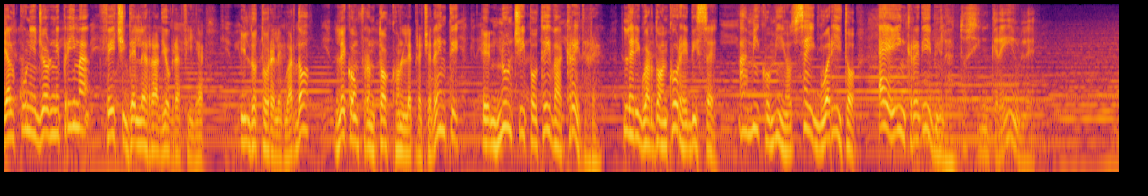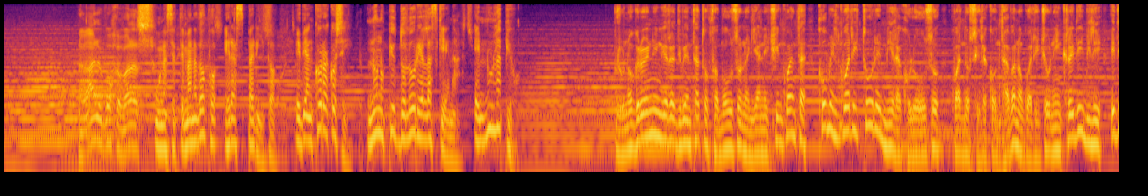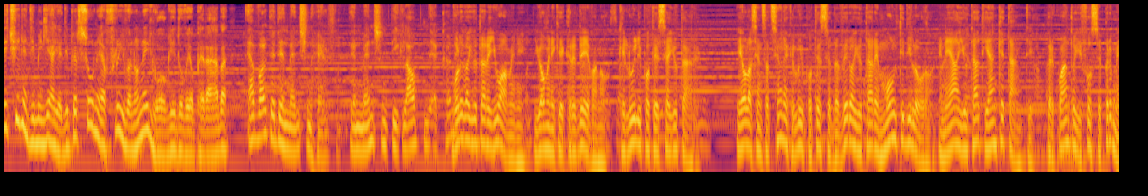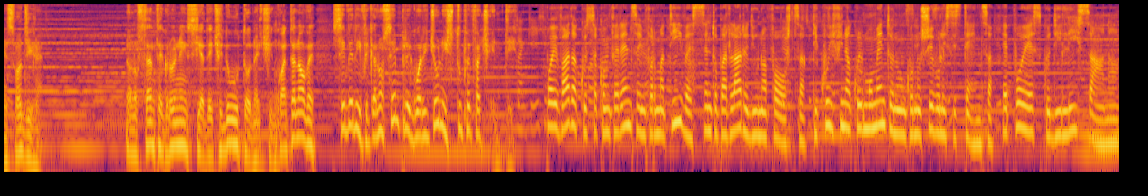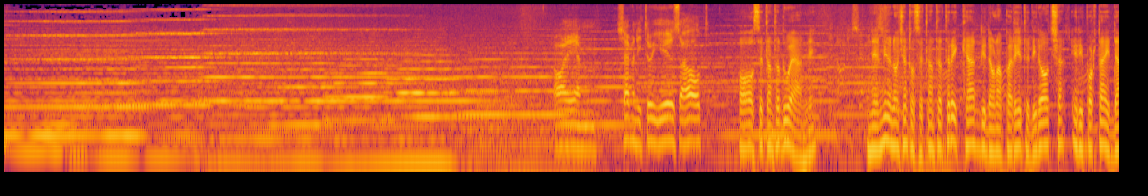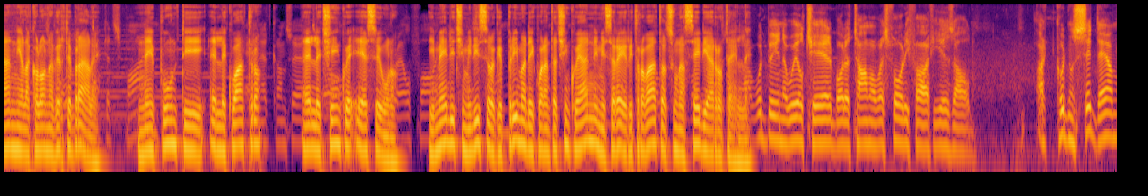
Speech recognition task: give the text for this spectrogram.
E alcuni giorni prima feci delle radiografie. Il dottore le guardò, le confrontò con le precedenti e non ci poteva credere. Le riguardò ancora e disse, Amico mio, sei guarito, è incredibile. Una settimana dopo era sparito ed è ancora così. Non ho più dolore alla schiena e nulla più. Bruno Gröning era diventato famoso negli anni 50 come il guaritore miracoloso, quando si raccontavano guarigioni incredibili e decine di migliaia di persone affluivano nei luoghi dove operava. Er Voleva aiutare gli uomini, gli uomini che credevano che lui li potesse aiutare e ho la sensazione che lui potesse davvero aiutare molti di loro e ne ha aiutati anche tanti, per quanto gli fosse permesso agire. Nonostante Groening sia deceduto nel 59, si verificano sempre guarigioni stupefacenti. Poi vado a questa conferenza informativa e sento parlare di una forza di cui fino a quel momento non conoscevo l'esistenza e poi esco di lì sana. Ho 72 anni. Nel 1973 caddi da una parete di roccia e riportai danni alla colonna vertebrale, nei punti L4, L5 e S1. I medici mi dissero che prima dei 45 anni mi sarei ritrovato su una sedia a rotelle.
